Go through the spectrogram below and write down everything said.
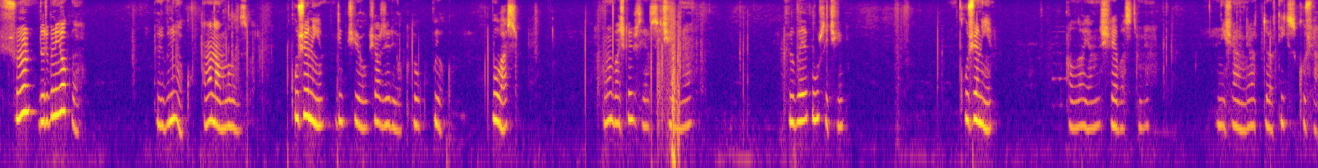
Şunun dürbünü yok mu? Dürbünü yok. Ama namlu hızı var. Kuşanayım. Dipçi yok. Şarjörü yok. Yok bu yok. Bu var. Ama başka bir silah seçeyim ya. QBU seçeyim. Kuşanayım. Allah yanlış şeye bastım ya. Nişancı 4x kuşan.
